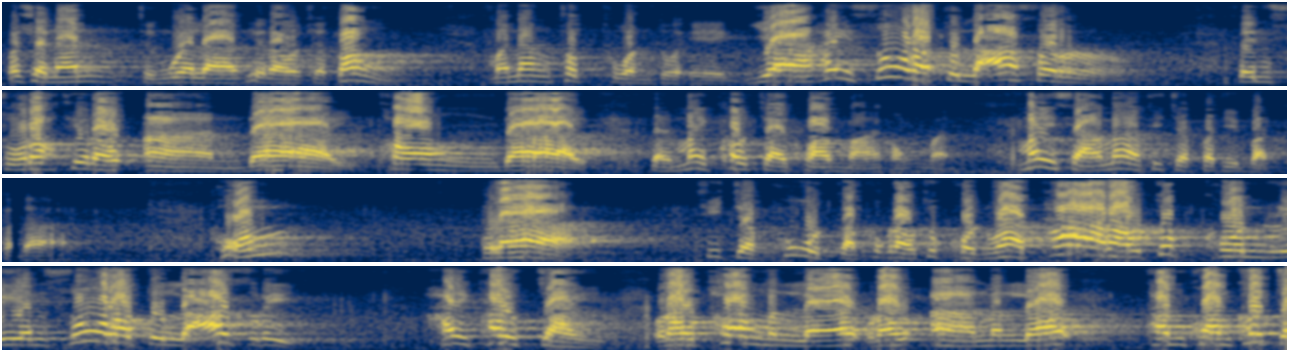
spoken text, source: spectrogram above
เพราะฉะนั้นถึงเวลาที่เราจะต้องมานั่งทบทวนตัวเอง อย่าให้สุรตุลอาสรเป็นสุรที่เราอ่านได้ท่องได้ แต่ไม่เข้าใจความหมายของมัน ไม่สามารถที่จะปฏิบัติก็ได้ ผมกล้าที่จะพูดกับพวกเราทุกคนว่า ถ้าเราทุกคนเรียนสุรตุลอาสรีให้เข้าใจ เราท่องมันแล้ว เราอ่านมันแล้วทำความเข้าใจ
